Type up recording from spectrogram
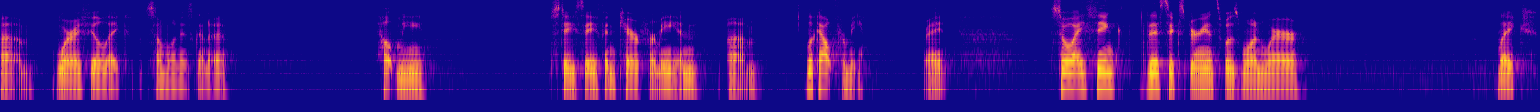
um, where I feel like someone is going to help me stay safe and care for me and um, look out for me, right? So I think this experience was one where, like,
